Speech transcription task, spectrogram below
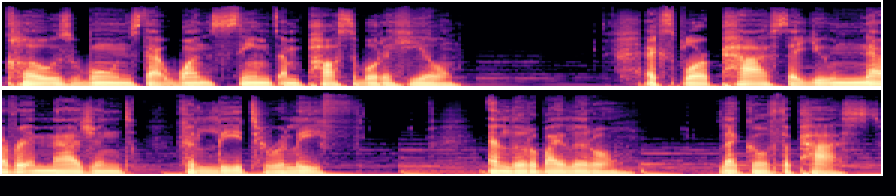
close wounds that once seemed impossible to heal Explore paths that you never imagined could lead to relief. And little by little, let go of the past.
